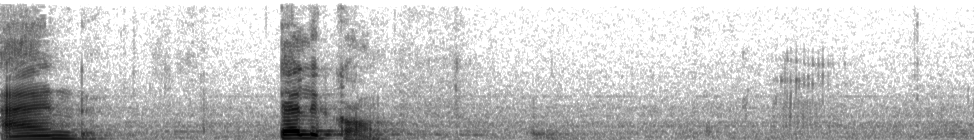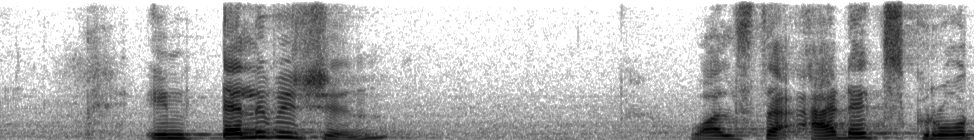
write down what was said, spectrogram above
and telecom. In television, whilst the ADEX growth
